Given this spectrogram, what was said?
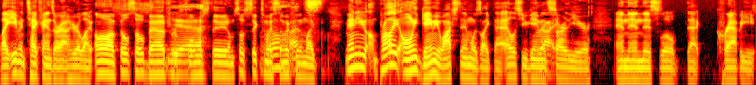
Like even Tech fans are out here like, oh, I feel so bad for Yeah. Florida State. I'm so sick to my Well, stomach for them. Like, man, you uh, probably only game you watched them was like that LSU game at the start of the year, and then this little that crappy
